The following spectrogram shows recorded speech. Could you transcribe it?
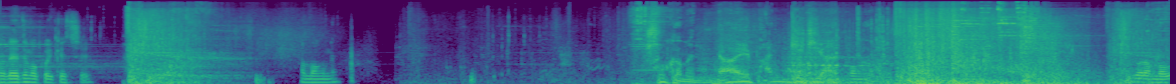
그래서 레드 먹고 있겠지. 안 먹네. 죽음은 날 반기지 않. 먹네. 이걸 안 먹어?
